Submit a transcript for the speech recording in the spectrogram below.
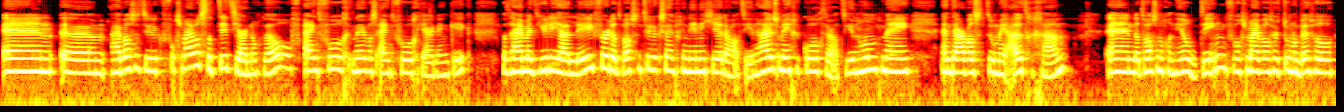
En um, hij was natuurlijk, volgens mij was dat dit jaar nog wel, of eind vorig, nee, was eind vorig jaar denk ik. Dat hij met Julia Lever, dat was natuurlijk zijn vriendinnetje, daar had hij een huis mee gekocht, daar had hij een hond mee. En daar was het toen mee uitgegaan. En dat was nog een heel ding. Volgens mij was er toen nog best wel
